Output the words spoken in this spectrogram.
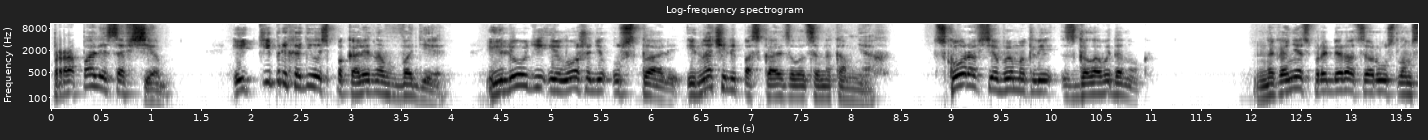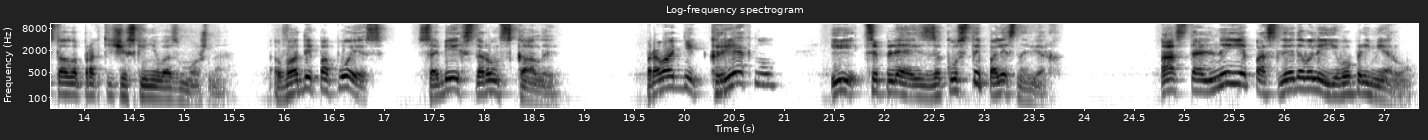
пропали совсем. Идти приходилось по колено в воде. И люди, и лошади устали и начали поскальзываться на камнях. Скоро все вымокли с головы до ног. Наконец пробираться руслом стало практически невозможно. Воды по пояс, с обеих сторон скалы – Проводник крякнул и, цепляясь за кусты, полез наверх. Остальные последовали его примеру.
